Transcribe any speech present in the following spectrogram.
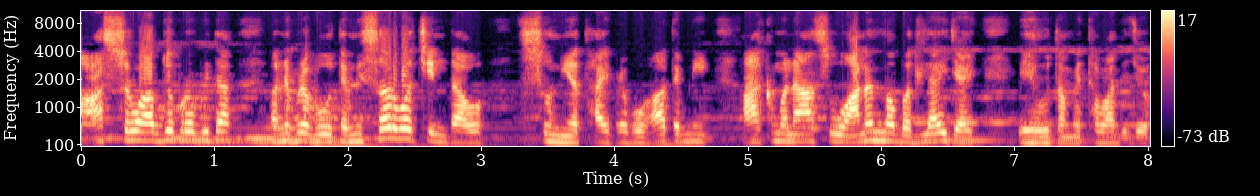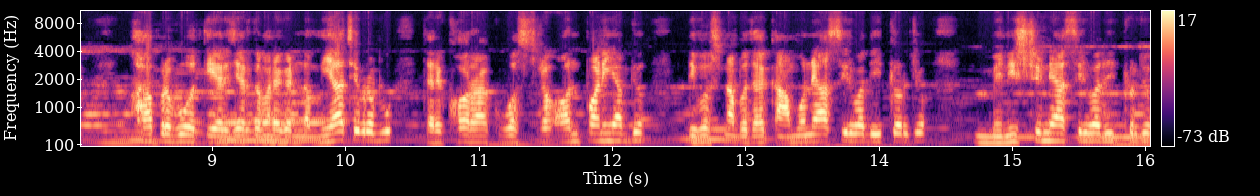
આશરો આપજો પ્રભુ પિતા, અને પ્રભુ તેમની સર્વ ચિંતાઓ શૂન્ય થાય પ્રભુ. હા, તેમની આંખમાં આંસુ આનંદમાં બદલાઈ જાય, એવું તમે થવા દેજો. હા, પ્રભુ, અત્યારે જ્યારે તમારે આગળ નમ્યા છે પ્રભુ, ત્યારે ખોરાક, વસ્ત્ર, અન્ન, પાણી આપજો. દિવસના બધા કામોને આશીર્વાદિત કરજો મિનિસ્ટ્રીને આશીર્વાદિત કરજો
